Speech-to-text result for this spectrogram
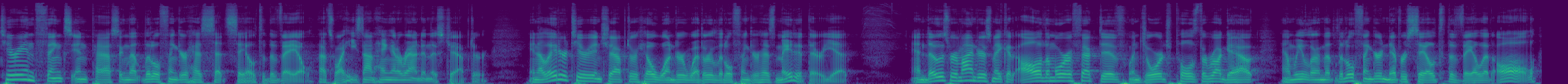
Tyrion thinks in passing that Littlefinger has set sail to the Vale. That's why he's not hanging around in this chapter. In a later Tyrion chapter, he'll wonder whether Littlefinger has made it there yet. And those reminders make it all the more effective when George pulls the rug out and we learn that Littlefinger never sailed to the Vale at all.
